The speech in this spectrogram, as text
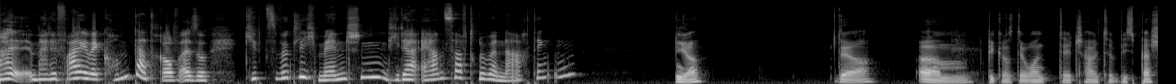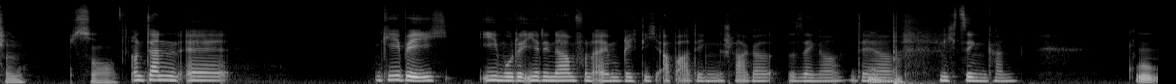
Mal, meine Frage, wer kommt da drauf? Also gibt es wirklich Menschen, die da ernsthaft drüber nachdenken? They are. Um, because they want their child to be special. So, Und dann äh, gebe ich ihm oder ihr den Namen von einem richtig abartigen Schlagersänger, der nicht singen kann. mm.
